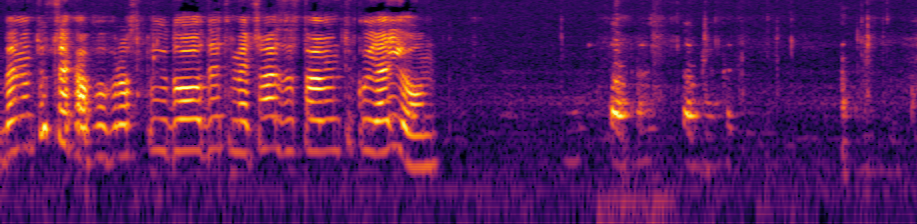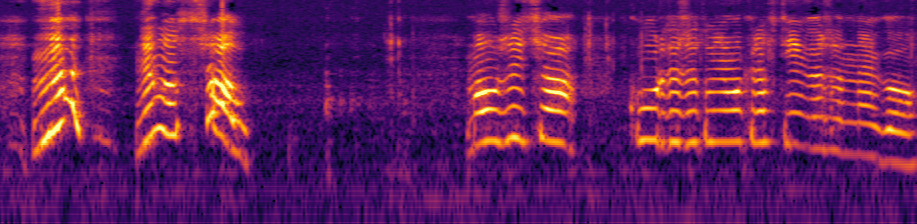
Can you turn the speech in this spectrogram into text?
Będę tu czekał po prostu do deathmatcha, zostałem tylko ja i on. Dobra, dobra. Eee, Nie mam strzał! Mało życia! Kurde, że tu nie ma craftinga żadnego.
